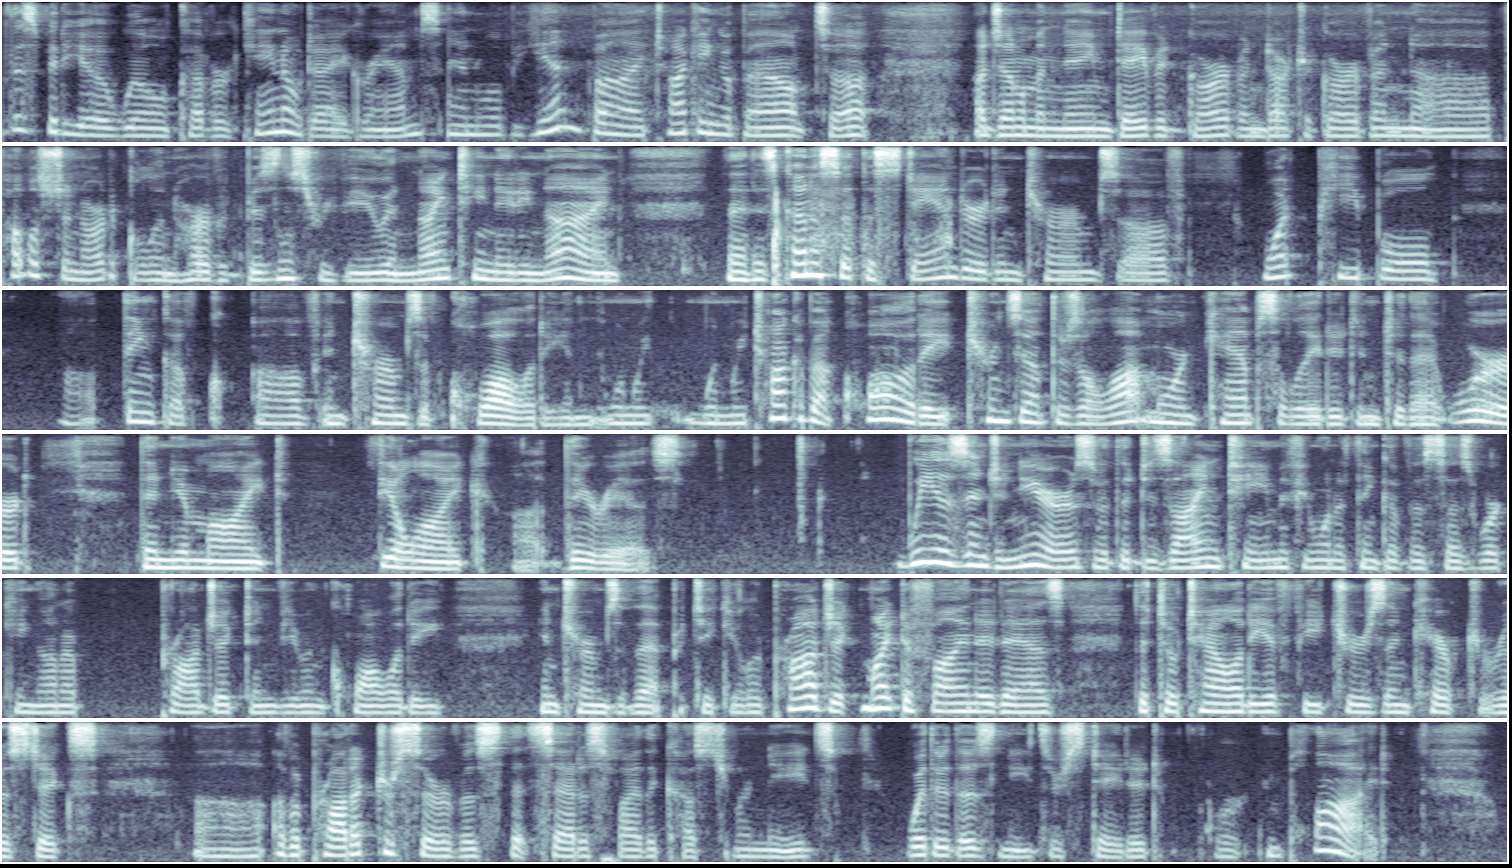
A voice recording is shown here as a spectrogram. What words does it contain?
This video will cover Kano diagrams, and we'll begin by talking about uh, a gentleman named David Garvin. Dr. Garvin uh, published an article in Harvard Business Review in 1989 that has kind of set the standard in terms of what people uh, think of, of in terms of quality. And when we when we talk about quality, it turns out there's a lot more encapsulated into that word than you might feel like uh, there is we as engineers, or the design team, if you want to think of us as working on a project and viewing quality in terms of that particular project, might define it as the totality of features and characteristics uh, of a product or service that satisfy the customer needs, whether those needs are stated or implied.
